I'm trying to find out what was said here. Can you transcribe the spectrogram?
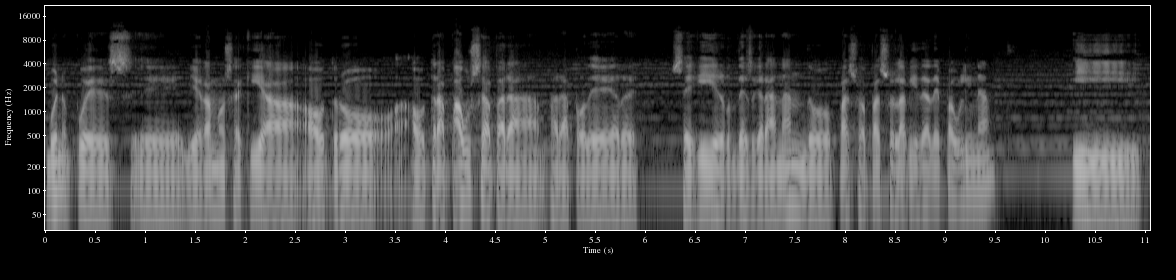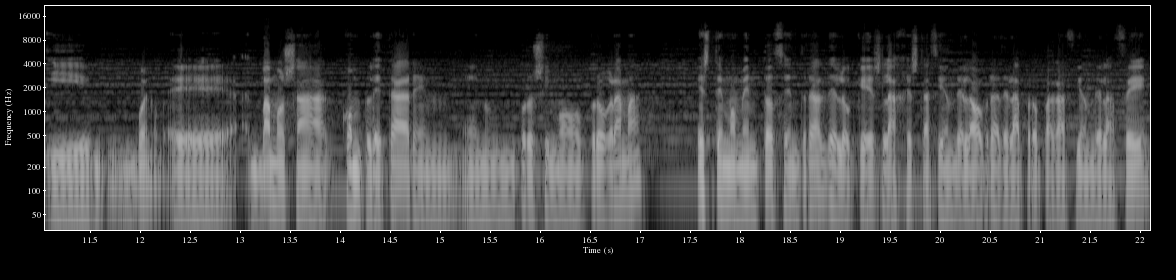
Bueno, pues eh, llegamos aquí a, otro, a otra pausa para, poder seguir desgranando paso a paso la vida de Paulina. Y, bueno, eh, vamos a completar en, un próximo programa este momento central de lo que es la gestación de la obra de la propagación de la fe,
